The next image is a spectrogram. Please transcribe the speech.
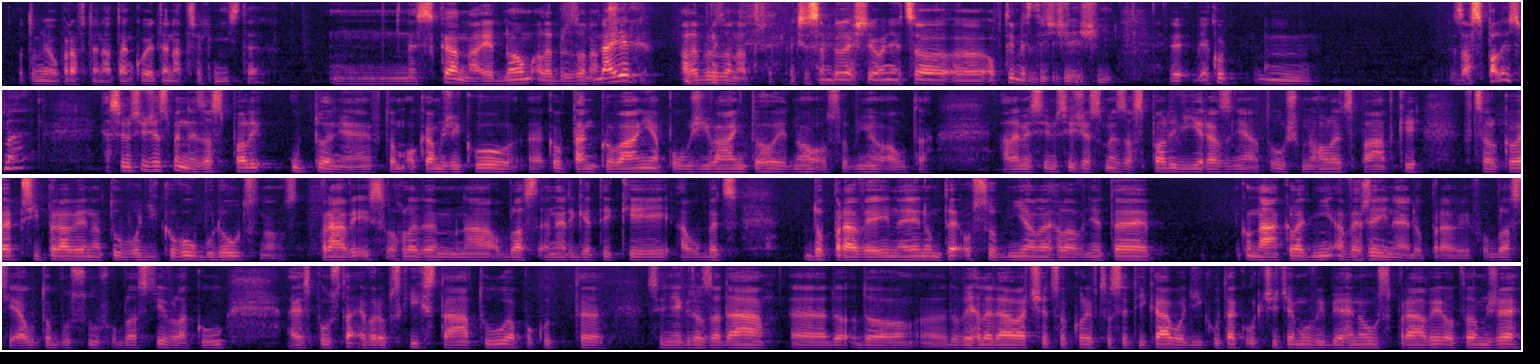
o to mě opravte, natankujete na třech místech? Dneska na jednom, ale brzo na, na třech. Jed... Ale brzo na třech. Takže jsem byl ještě o něco uh, optimističtější. Jako, mm, zaspali jsme? Já si myslím, že jsme nezaspali úplně v tom okamžiku jako tankování a používání toho jednoho osobního auta ale myslím si, že jsme zaspali výrazně, a to už mnoho let zpátky, v celkové přípravě na tu vodíkovou budoucnost. Právě i s ohledem na oblast energetiky a vůbec dopravy, nejenom té osobní, ale hlavně té jako nákladní a veřejné dopravy v oblasti autobusů, v oblasti vlaků. A je spousta evropských států a pokud eh, si někdo zadá eh, do, do, do vyhledávače cokoliv, co se týká vodíku, tak určitě mu vyběhnou zprávy o tom, že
